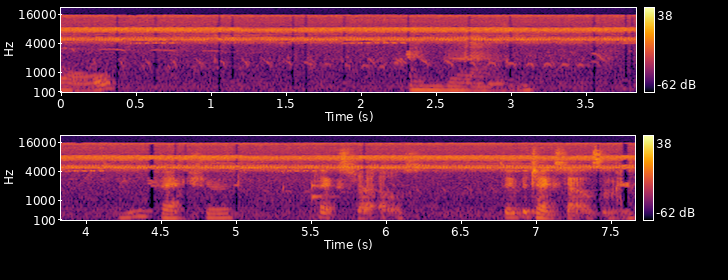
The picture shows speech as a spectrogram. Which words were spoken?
all. And then manufactured textiles. Take the textiles in there.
